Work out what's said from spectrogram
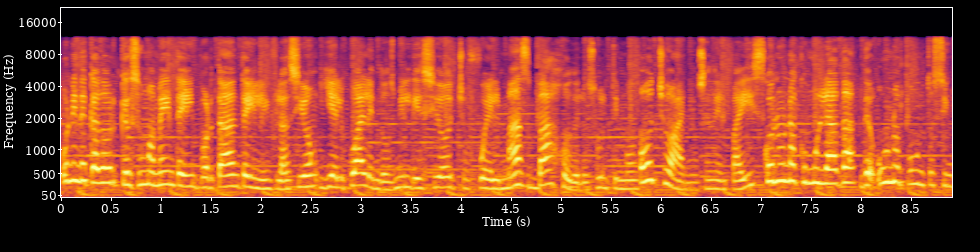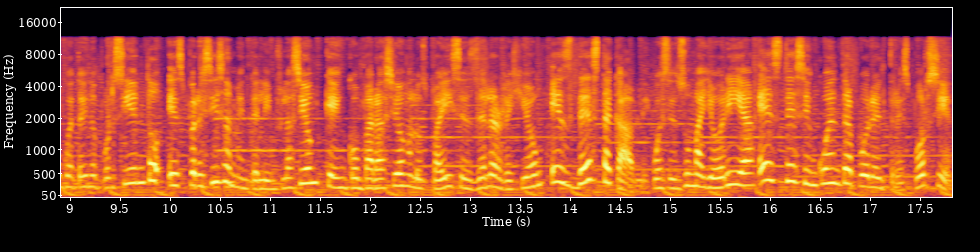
Un indicador que es sumamente importante en la inflación y el cual en 2018 fue el más bajo de los últimos ocho años en el país, con una acumulada de 1.51%, es precisamente la inflación que en comparación a los países de la región es destacable, pues en su mayoría este se encuentra por el 3%.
